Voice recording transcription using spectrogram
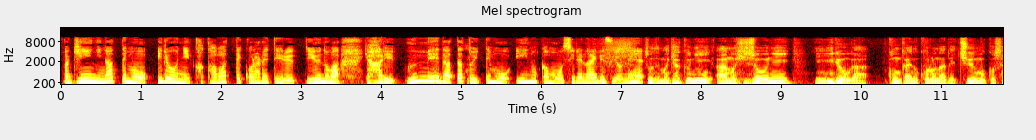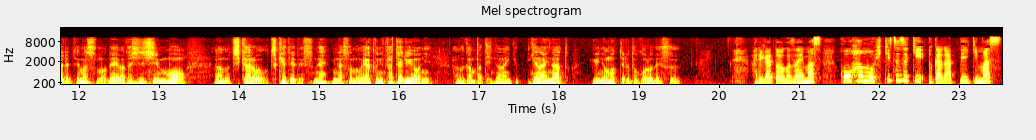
まあ、議員になっても医療に関わってこられている。っていうのはやはり運命だったと言ってもいいのかもしれないですよね。そうでまあ、逆にあの非常に医療が今回のコロナで注目をされてますので私自身もあの力をつけてですね皆さんのお役に立てるようにあの頑張っていかないといけないなというふうに思っているところです。ありがとうございます。後半も引き続き伺っていきます。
